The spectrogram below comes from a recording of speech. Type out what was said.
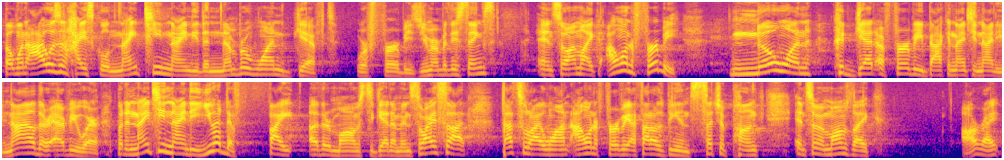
but when I was in high school, 1990, the number one gift were Furbies. You remember these things? And so I'm like, I want a Furby. No one could get a Furby back in 1990. Now they're everywhere. But in 1990, you had to fight other moms to get them. And so I thought, that's what I want. I want a Furby. I thought I was being such a punk. And so my mom's like, all right.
